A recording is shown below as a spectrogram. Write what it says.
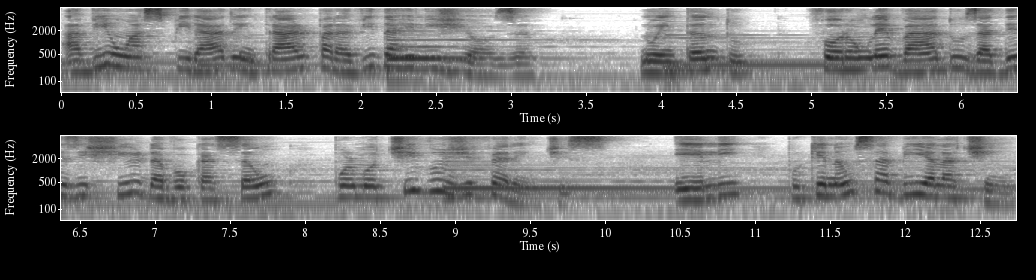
haviam aspirado a entrar para a vida religiosa. No entanto, foram levados a desistir da vocação por motivos diferentes. Ele, porque não sabia latim,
